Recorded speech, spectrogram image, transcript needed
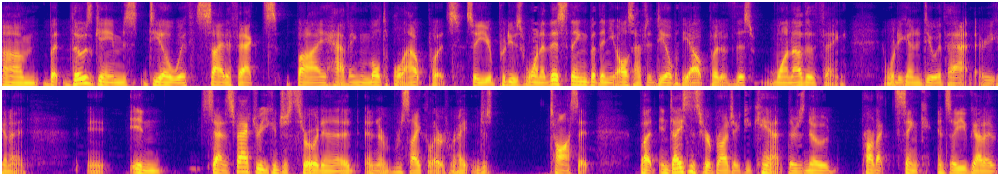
um, but those games deal with side effects by having multiple outputs. So you produce one of this thing, but then you also have to deal with the output of this one other thing. And what are you going to do with that? Are you going to, in Satisfactory, you can just throw it in a in a recycler, right, and just toss it. But in Dyson Sphere Project, you can't. There's no product sink. and so you've got to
